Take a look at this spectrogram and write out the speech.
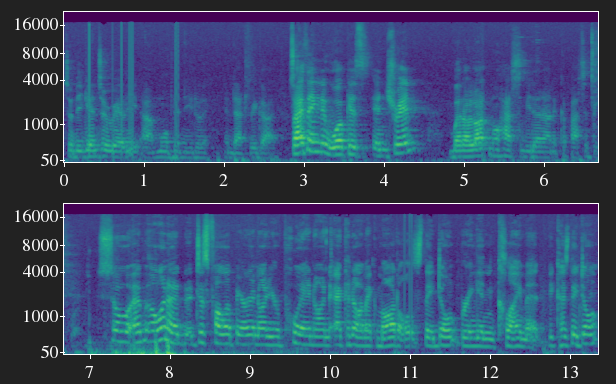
to begin to really uh, move the needle in that regard. So I think the work is in train but a lot more has to be done on the capacity front. So um, I want to just follow up, Erin, on your point on economic models. They don't bring in climate because they don't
